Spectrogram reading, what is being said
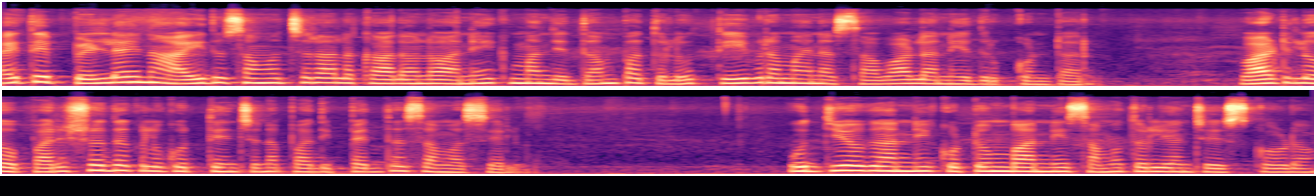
అయితే పెళ్ళైన ఐదు సంవత్సరాల కాలంలో అనేక మంది దంపతులు తీవ్రమైన సవాళ్ళను ఎదుర్కొంటారు. వాటిలో పరిశోధకులు గుర్తించిన పది పెద్ద సమస్యలు. ఉద్యోగాన్ని కుటుంబాన్ని సమతుల్యం చేసుకోవడం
